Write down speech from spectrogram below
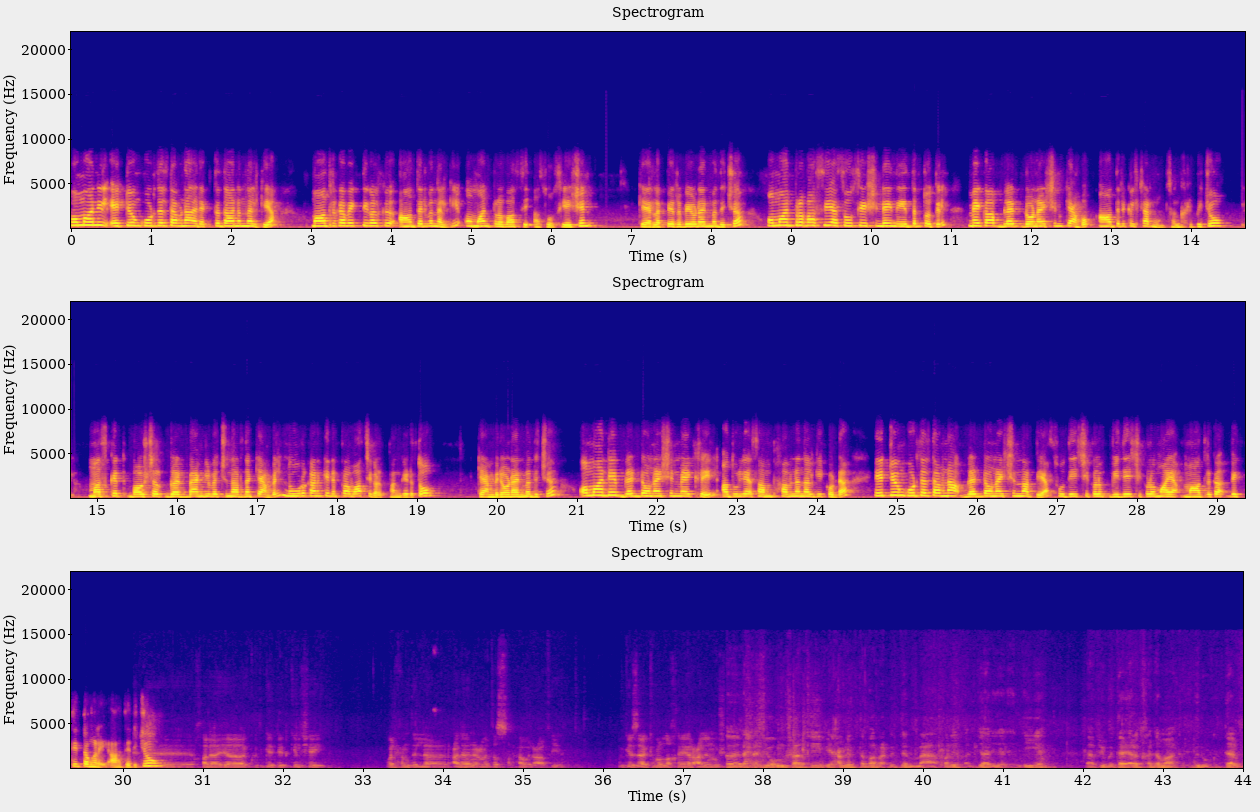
ഒമാനിൽ ഏറ്റവും കൂടുതൽ തവണ രക്തദാനം നൽകിയ മാതൃക വ്യക്തികൾക്ക് ആദരവ് നൽകി ഒമാൻ പ്രവാസി അസോസിയേഷൻ. കേരളപ്പിറവിയോടനുബന്ധിച്ച് ഒമാൻ പ്രവാസി അസോസിയേഷന്റെ നേതൃത്വത്തിൽ മെഗാ ബ്ലഡ് ഡൊണേഷൻ ക്യാമ്പും ആദരിക്കൽ ചടങ്ങും സംഘടിപ്പിച്ചു. മസ്കറ്റ് ബൌഷർ ബ്ലഡ് ബാങ്കിൽ വെച്ച് നടന്ന ക്യാമ്പിൽ നൂറുകണക്കിന് പ്രവാസികൾ പങ്കെടുത്തു. ക്യാമ്പിനോടനുബന്ധിച്ച് ഒമാന്റെ ബ്ലഡ് ഡൊണേഷൻ മേഖലയിൽ അതുല്യ സംഭാവന നൽകിക്കൊണ്ട് ഏറ്റവും കൂടുതൽ തവണ ബ്ലഡ് ഡൊണേഷൻ നടത്തിയ സ്വദേശികളും വിദേശികളുമായ മാതൃക വ്യക്തിത്വങ്ങളെ ആദരിച്ചു خلاياك وتقدر كل شيء والحمد لله على نعمة الصحة والعافية وجزاكم الله خير على المشاركة نحن اليوم مشاركين في حملة التبرع بالدم مع فريق الجالية الهندية في دائرة خدمات بنوك الدم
